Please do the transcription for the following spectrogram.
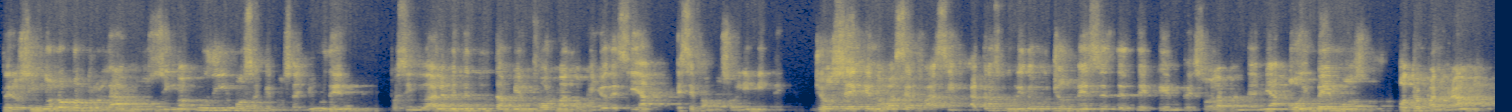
Pero si no lo controlamos, si no acudimos a que nos ayuden, pues indudablemente tú también formas lo que yo decía, ese famoso límite. Yo sé que no va a ser fácil. Ha transcurrido muchos meses desde que empezó la pandemia. Hoy vemos otro panorama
